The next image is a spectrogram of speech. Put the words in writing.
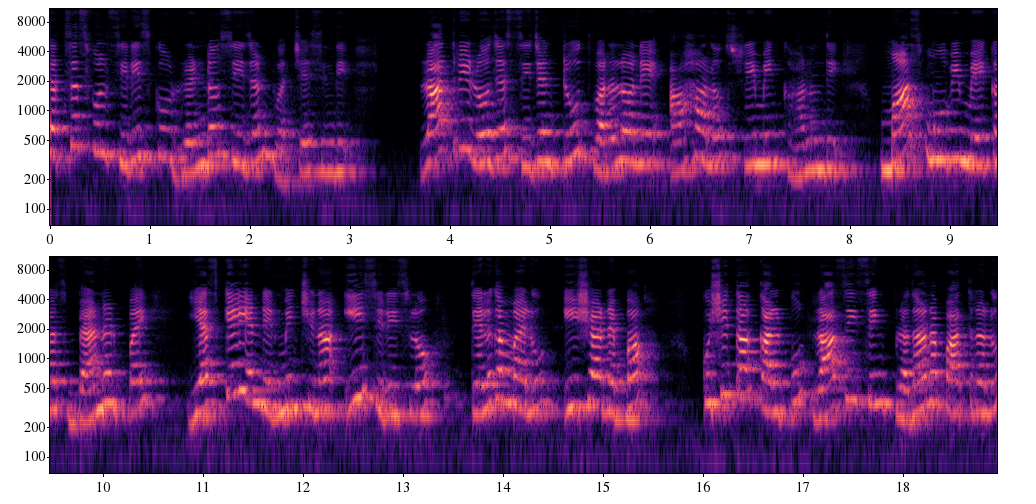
సక్సెస్ఫుల్ సిరీస్కు రెండో సీజన్ వచ్చేసింది. రాత్రి రోజెస్ సీజన్ టూ త్వరలోనే ఆహాలో స్ట్రీమింగ్ కానుంది. మాస్ మూవీ మేకర్స్ బ్యానర్ పై ఎస్కేఎన్ నిర్మించిన ఈ సిరీస్లో తెలుగమ్మాయిలు ఈషా రెబ్బా కుషిత కల్పు రాశి సింగ్ ప్రధాన పాత్రలు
